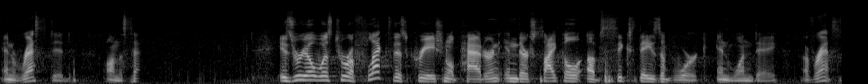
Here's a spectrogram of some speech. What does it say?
and rested on the seventh. Israel was to reflect this creational pattern in their cycle of six days of work and one day of rest.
